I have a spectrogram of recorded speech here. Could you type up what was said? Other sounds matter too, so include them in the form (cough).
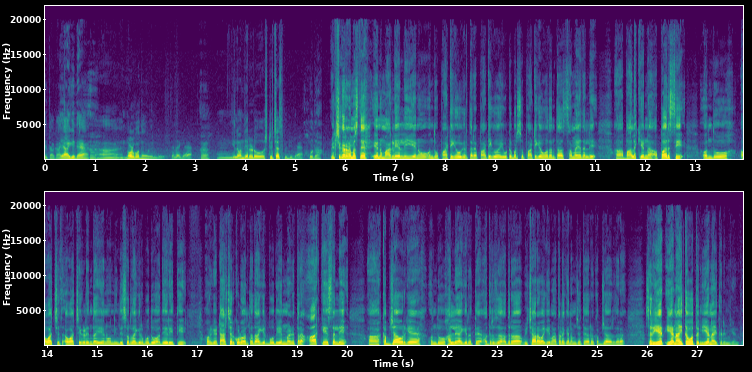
ಖಂಡಿತ ಗಾಯ ಆಗಿದೆ. ನೋಡ್ಬೋದು ನೀವು ಇಲ್ಲಿ ತಲೆಗೆ. ಹಾ. ಇಲ್ಲಿ ಒಂದು ಎರಡು ಸ್ಟಿಚಸ್ ಬಿದ್ದಿದೆ. ಹೌದಾ? ವೀಕ್ಷಕರ ನಮಸ್ತೆ. ಏನು ಮಾಗಡಿಯಲ್ಲಿ ಏನು ಒಂದು ಪಾರ್ಟಿಗೆ ಹೋಗಿರ್ತಾರೆ? ಪಾರ್ಟಿಗೆ ಯೂಟ್ಯೂಬರ್ಸು ಪಾರ್ಟಿಗೆ ಹೋದಂಥ ಸಮಯದಲ್ಲಿ ಆ ಬಾಲಕಿಯನ್ನು ಅಪಹರಿಸಿ ಒಂದು ಅವಾಚ್ಯ ಅವಾಚ್ಯಗಳಿಂದ ಏನು ನಿಂದಿಸೋದಾಗಿರ್ಬೋದು ಅದೇ ರೀತಿ ಅವ್ರಿಗೆ ಟಾರ್ಚರ್ ಕೊಡುವಂಥದ್ದಾಗಿರ್ಬೋದು ಏನು ಮಾಡಿರ್ತಾರೆ? ಆ ಕೇಸಲ್ಲಿ ಕಬ್ಜಾ ಅವ್ರಿಗೆ ಒಂದು ಹಲ್ಲೆ ಆಗಿರುತ್ತೆ. ಅದ್ರ ಅದರ ವಿಚಾರವಾಗಿ ಮಾತಾಡೋಕ್ಕೆ ನಮ್ಮ ಜೊತೆ ಅವರು ಕಬ್ಜಾ ಇರ್ತಾರೆ ಸರ್ ಏನು ಏನಾಯ್ತು ಅವತ್ತು? ಏನಾಯ್ತು ನಿಮಗೆ ಅಂತ?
